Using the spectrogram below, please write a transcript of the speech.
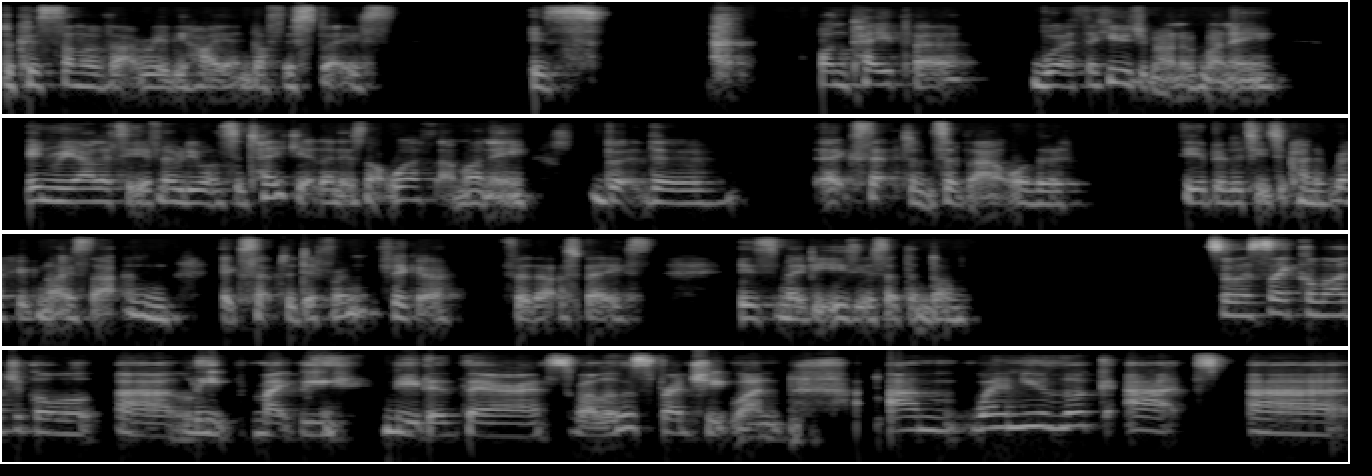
because some of that really high end office space is on paper worth a huge amount of money. In reality, if nobody wants to take it, then it's not worth that money. But the acceptance of that or the the ability to kind of recognize that and accept a different figure for that space is maybe easier said than done. So a psychological uh, leap might be needed there as well as a spreadsheet one. Um, when you look at uh,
